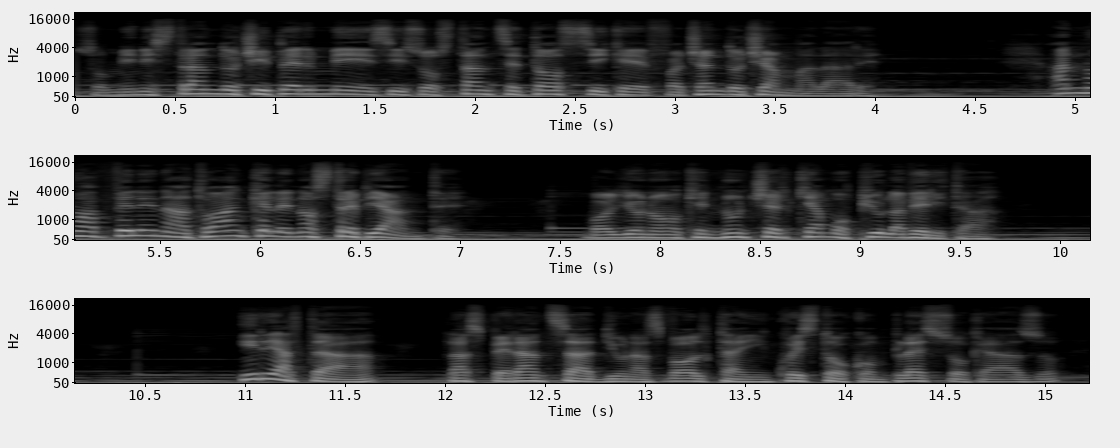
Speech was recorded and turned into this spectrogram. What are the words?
somministrandoci per mesi sostanze tossiche e facendoci ammalare. Hanno avvelenato anche le nostre piante. Vogliono che non cerchiamo più la verità. In realtà, la speranza di una svolta in questo complesso caso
